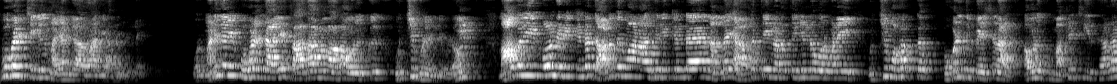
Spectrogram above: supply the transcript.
புகழ்ச்சியில் மயங்காதார் யாரும் இல்லை. ஒரு மனிதனை புகழ்ந்தாலே சாதாரணமாக அவனுக்கு உச்சி குளிர்ந்துவிடும் மாபலியை போன்றிருக்கின்ற தானந்தருமானாக இருக்கின்ற நல்ல யாகத்தை நடத்துகின்ற ஒருவனை உச்சிமுகக்க புகழ்ந்து பேசினால் அவனுக்கு மகிழ்ச்சி இருக்காதா?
